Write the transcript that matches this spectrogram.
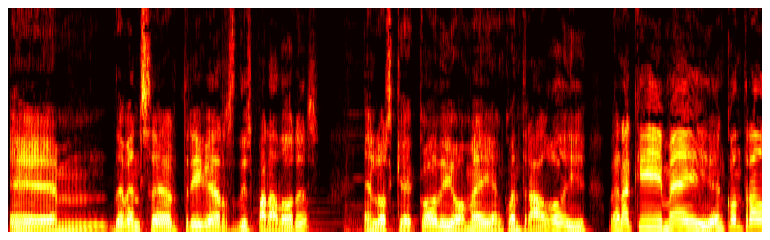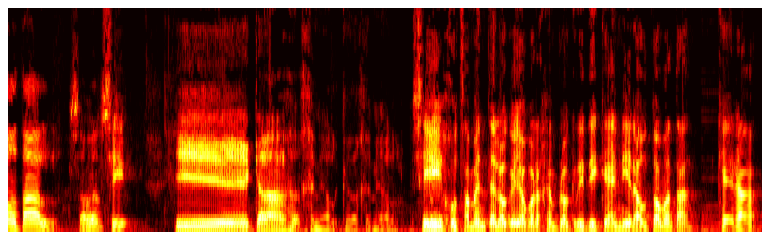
eh, deben ser triggers disparadores en los que Cody o May encuentra algo y. Ven aquí, May, he encontrado tal, ¿sabes? Sí. Y queda genial, queda genial. Sí, justamente lo que yo, por ejemplo, critiqué en Nier Automata, que era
